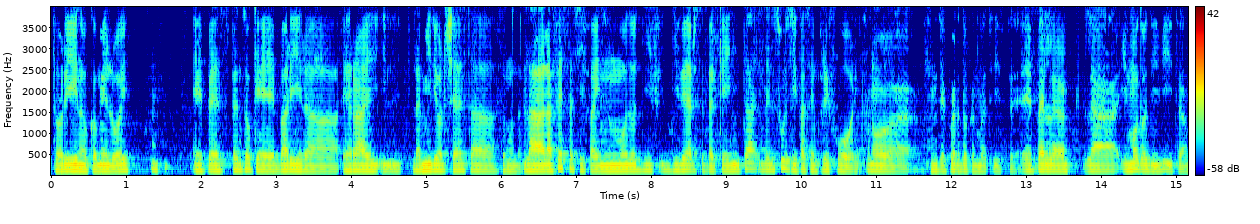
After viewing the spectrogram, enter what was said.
Torino come lui e pe- penso che Bari era, era il- la miglior scelta. La, la festa si fa in modo dif- diverso perché in Italia del sud si fa sempre fuori. Sono, eh, sono di accordo con Battiste. E per la- la- il modo di vita,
